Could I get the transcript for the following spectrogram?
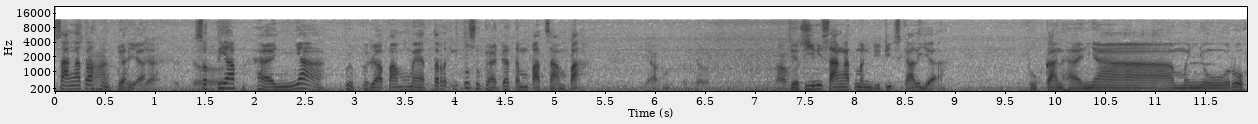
sangatlah Sangat mudah ya. mudah, betul. Setiap hanya beberapa meter itu sudah ada tempat sampah. Ya, betul. Bagus. Jadi ini sangat mendidik sekali ya. Bukan hanya menyuruh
